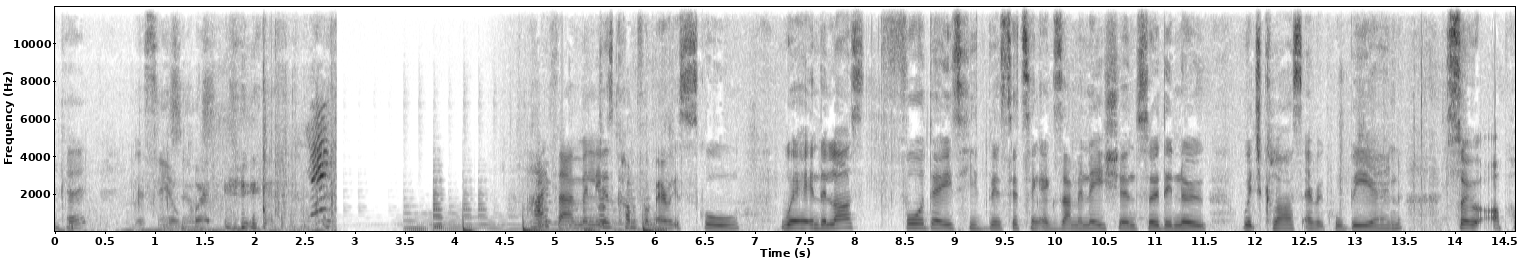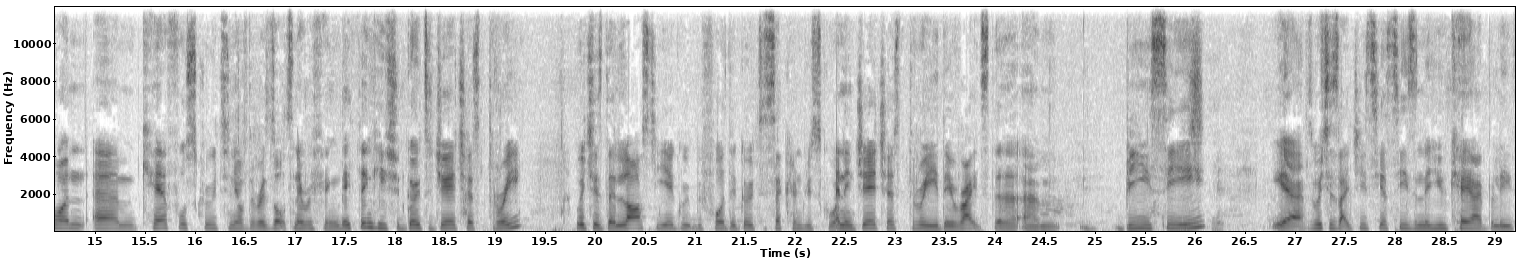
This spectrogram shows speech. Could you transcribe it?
okay? Let's see your quick. Hi family, just come from Eric's school where in the last four days he'd been sitting examinations so they know which class Eric will be in. So upon um, careful scrutiny of the results and everything, they think he should go to JHS 3, which is the last year group before they go to secondary school. And in JHS 3, they write the um, BEC, yeah, which is like GCSEs in the UK, I believe.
